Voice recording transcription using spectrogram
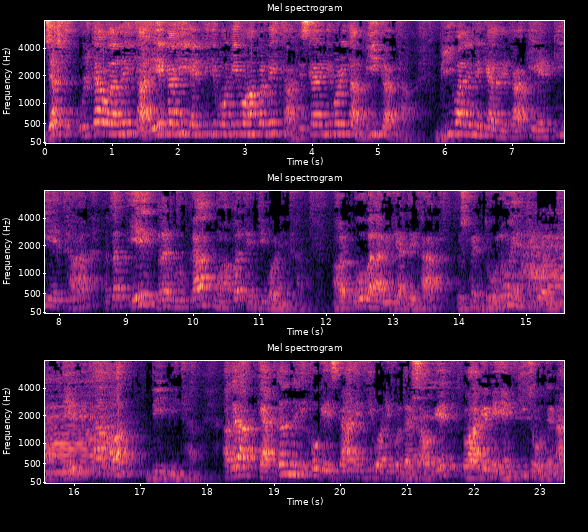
जस्ट उल्टा वाला नहीं था ए का ही एंटीबॉडी वहाँ पर नहीं था। किसका एंटीबॉडी था? बी का था। बी वाले में क्या देखा कि एंटी ए था मतलब ए ब्लड ग्रुप का वहाँ पर एंटीबॉडी था। और वो वाला में क्या देखा, उसमें दोनों एंटीबॉडी था ए भी था और बी भी था। अगर आप कैपिटल में लिखोगे इसका एंटीबॉडी को दर्शाओगे तो आगे में एंटी जोड़ देना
